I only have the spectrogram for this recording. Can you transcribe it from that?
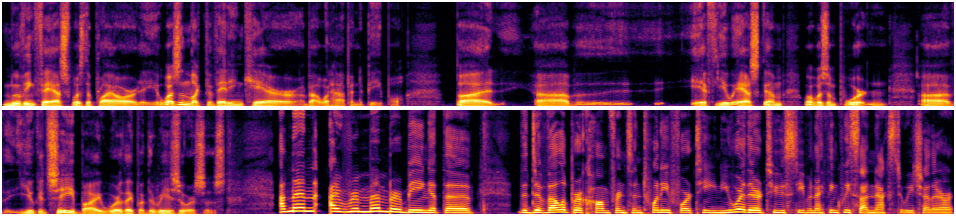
moving fast was the priority. It wasn't like that they didn't care about what happened to people, but uh, if you ask them what was important, uh, you could see by where they put the resources. And then I remember being at the the developer conference in 2014. You were there too, Steven. I think we sat next to each other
